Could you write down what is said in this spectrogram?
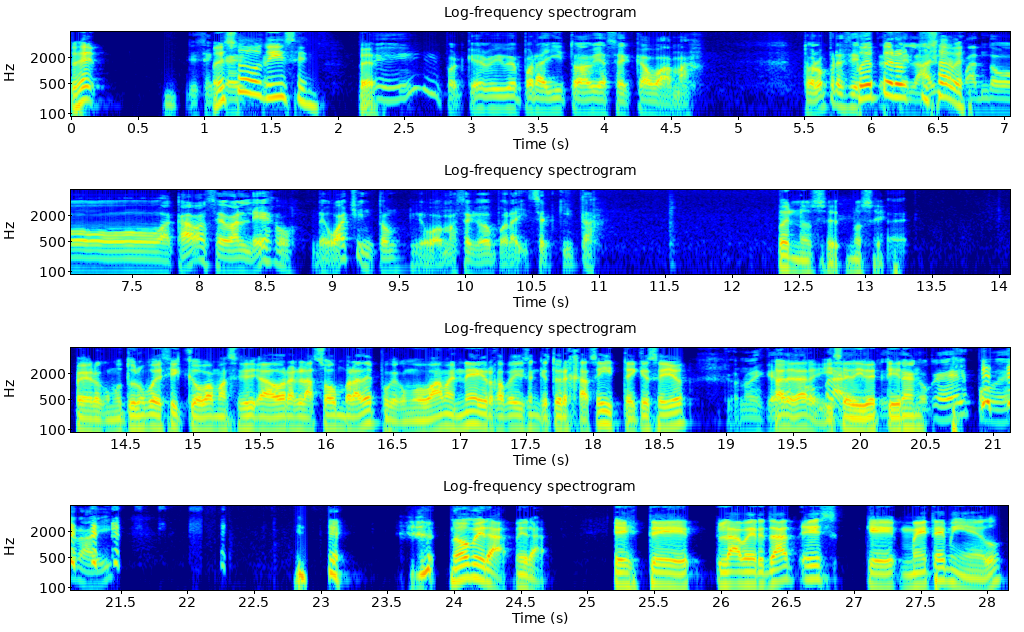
Entonces, Dicen eso que, dicen. Pero- Sí, porque vive por allí todavía cerca Obama. Todos los presidentes Pues, pero largan sabes. cuando acaban se van lejos de Washington y Obama se quedó por ahí cerquita. Pues no sé, no sé. Pero como tú no puedes decir que Obama ahora es la sombra de él, porque como Obama es negro, capaz dicen que tú eres racista y qué sé yo. Yo no es que Dale, dale, y se divertirán. Lo que es el poder ahí. No, mira, mira. Este, la verdad es que mete miedo.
